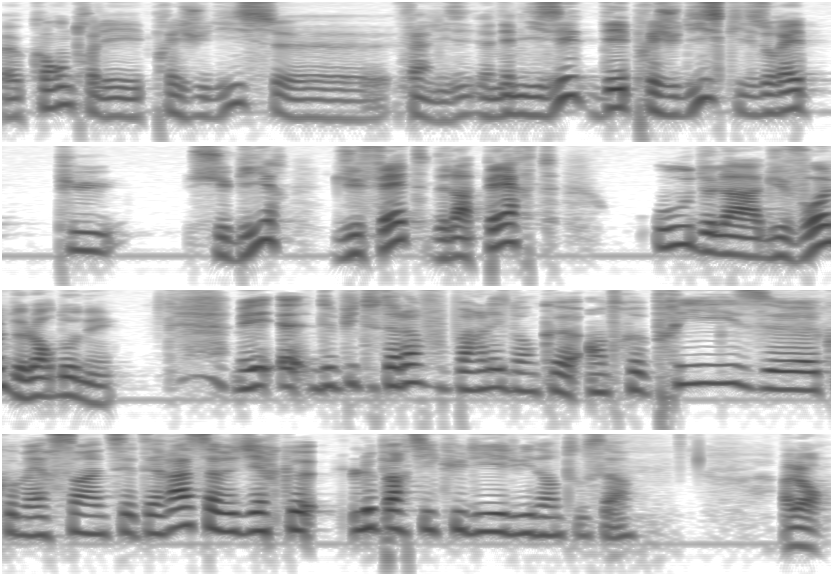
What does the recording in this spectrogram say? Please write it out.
euh, contre les préjudices, euh, enfin, les indemniser des préjudices qu'ils auraient pu subir du fait de la perte ou de la, du vol de leurs données. Mais euh, depuis tout à l'heure, vous parlez donc entreprise, commerçant, etc. Ça veut dire que le particulier, lui, dans tout ça? Alors,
